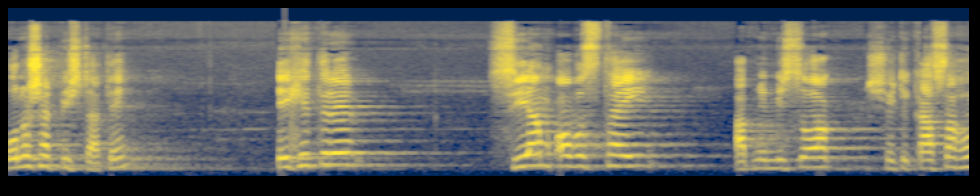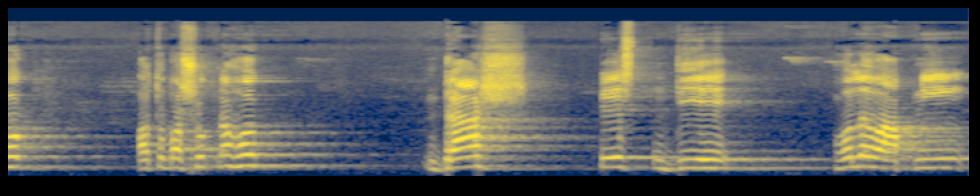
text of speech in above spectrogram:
উনষাট পৃষ্ঠাতে। এক্ষেত্রে সিয়াম অবস্থায় আপনি মিসক সেটি কাঁচা হোক অথবা শুকনো হোক, ব্রাশ পেস্ট দিয়ে হলেও আপনি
